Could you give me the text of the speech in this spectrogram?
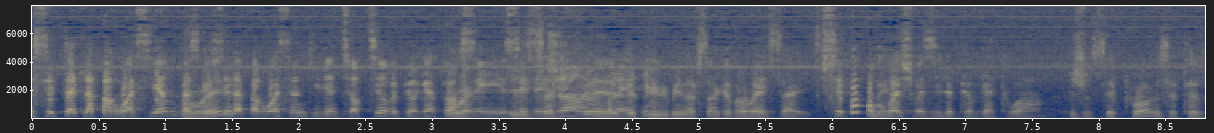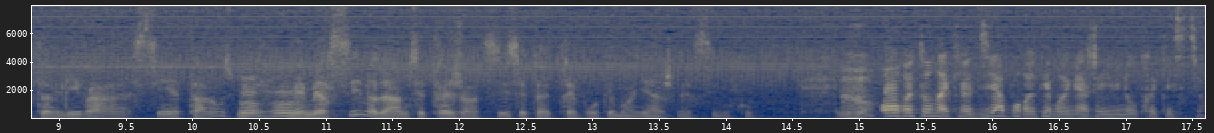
C'est peut-être la paroissienne, parce que c'est la paroissienne qui vient de sortir. Le purgatoire, c'est ça déjà fait librairie. depuis 1996. Je ne sais pas pourquoi Mais- elle choisit le purgatoire. Je ne sais pas, c'était un livre assez intense. Mais, Mhm. mais merci, madame, c'est très gentil, c'est un très beau témoignage. Merci beaucoup. On retourne à Claudia pour un témoignage et une autre question.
